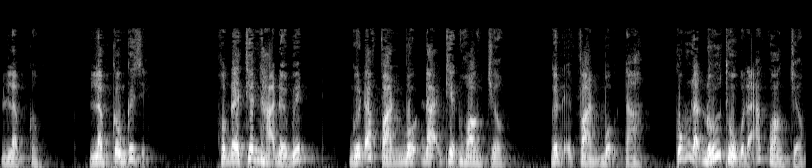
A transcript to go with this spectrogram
Lập công. Lập công cái gì? Hôm nay thiên hạ đều biết, người đã phản bội Đại Thiện Hoàng Triều, người lại phản bội ta, Cũng là đối thủ của Đại Hoàng Triều.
